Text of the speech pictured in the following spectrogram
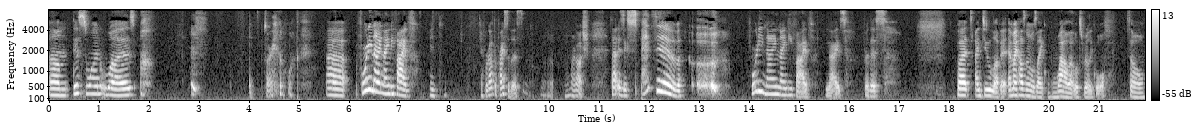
Um, this one was sorry, uh, forty nine ninety five. I, I forgot the price of this. Oh my gosh, that is expensive. Forty nine ninety five, you guys, for this. But I do love it, and my husband was like, "Wow, that looks really cool." So,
